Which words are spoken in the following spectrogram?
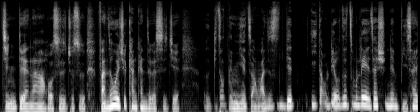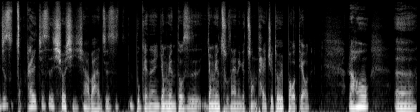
景点啊，或是就是反正会去看看这个世界。呃，这你也知道嘛，就是连一到六都这么累，在训练比赛，就是总该就是休息一下吧，就是不可能永远都是永远处在那个状态，绝对会爆掉的。然后呃，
